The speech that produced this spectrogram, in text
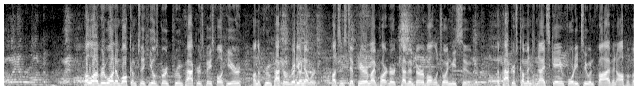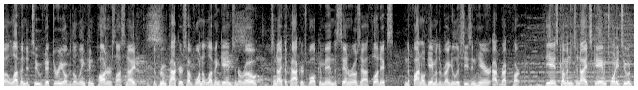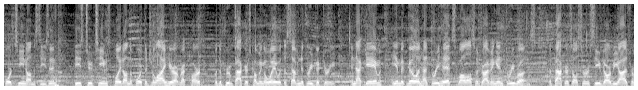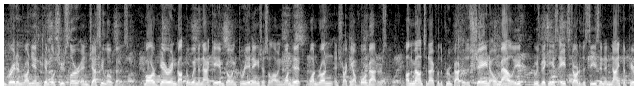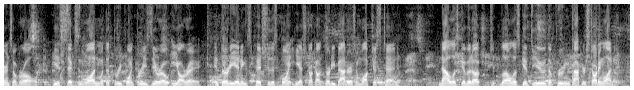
everyone. Hello, everyone, and welcome to Healdsburg Prune Packers baseball here on the Prune Packer Radio Network. Hudson's Tip here, and my partner Kevin Barabalt will join me soon. The Packers come in tonight's game 42 and 5, and off of an 11 to 2 victory over the Lincoln Potters last night. The Prune Packers have won 11 games in a row. Tonight, the Packers welcome in the Santa Rosa Athletics in the final game of the regular season here at Rec Park. The A's come in tonight's game 22 and 14 on the season. These two teams played on the 4th of July here at Rec Park, with the Prune Packers coming away with a 7 3 victory. In that game, Ian McMillan had three hits while also driving in three runs. The Packers also received RBIs from Braden Runyon, Kimball Schusler, and Jesse Lopez. Marv Guerin got the win in that game, going three innings, just allowing one hit, one run, and striking out four batters. On the mound tonight for the Prune Packers is Shane O'Malley, who is making his eighth start of the season and ninth appearance overall. He is six and one with a 3.30 ERA. In 30 innings pitched to this point, he has struck out 30 batters and walked just 10. Now let's give it up. To, now let's give to you the Prune Packers starting lineup.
